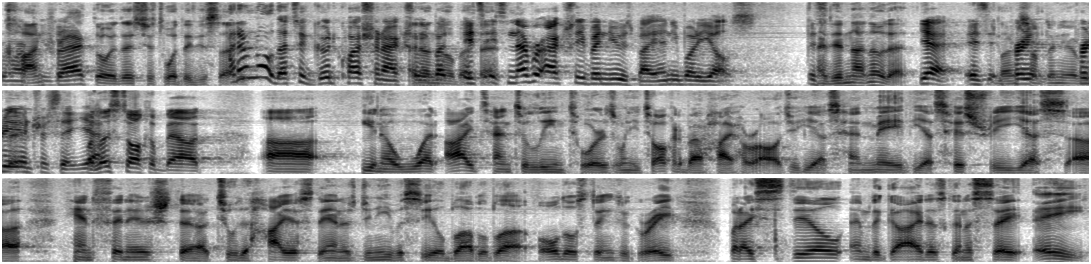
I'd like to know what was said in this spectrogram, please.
contract or that's just what they decided? I don't know. That's a good question, actually. Don't but it's, that. it's never actually been used by anybody else. It's, I did not know that. yeah, it's Learn pretty, pretty interesting. Yeah. But let's talk about, uh, you know, what I tend to lean towards when you're talking about high horology. Yes, handmade. Yes, history. Yes, uh, hand finished uh, to the highest standards. Geneva seal. Blah blah blah. All those things are great. But I still am the guy that's going to say, hey,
